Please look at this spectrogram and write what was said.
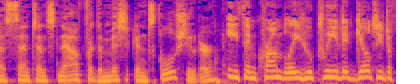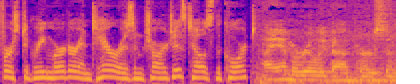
A sentence now for the Michigan school shooter. Ethan Crumbley, who pleaded guilty to first degree murder and terrorism charges, tells the court I am a really bad person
